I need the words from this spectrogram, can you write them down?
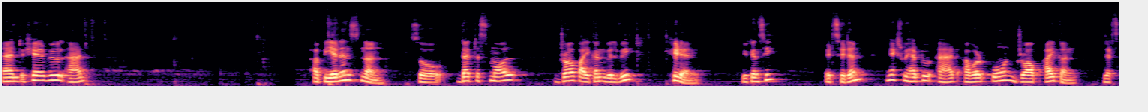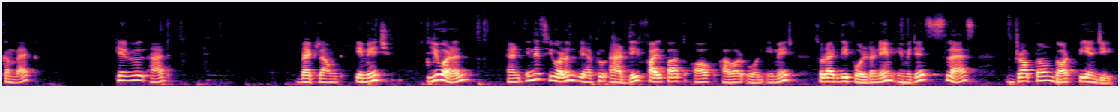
and here we will add appearance none so that small drop icon will be hidden. You can see it's hidden. Next we have to add our own drop icon. Let's come back. Here we will add background image URL and in this URL we have to add the file path of our own image. So write the folder name images slash dropdown.png.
